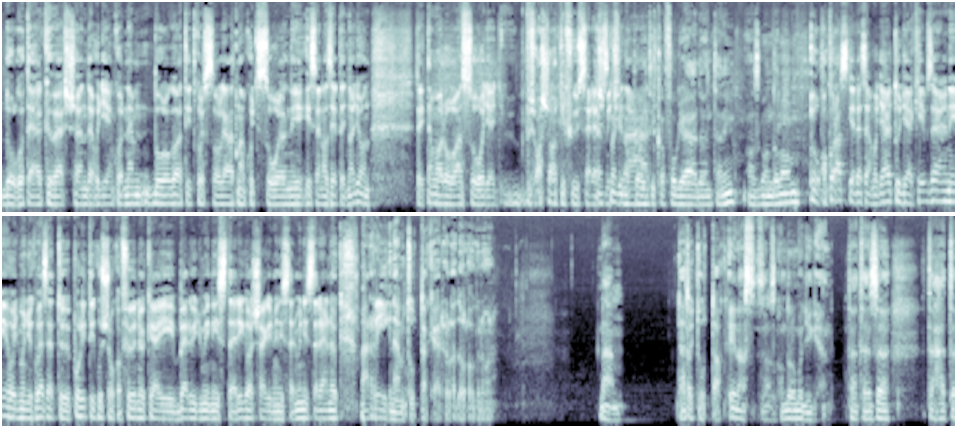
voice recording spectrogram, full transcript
dolgot elkövessen, de hogy ilyenkor nem dolga a titkos szolgálatnak, hogy szólni, hiszen azért egy nagyon, egy nem arról van szó, hogy egy a sarki fűszeres Ezt mit csinál. a politika fogja eldönteni, azt gondolom. Jó, akkor azt kérdezem, hogy el tudja képzelni, hogy mondjuk vezető politikusok, a főnökei amerikai belügyminiszter, igazságügyminiszter, miniszterelnök már rég nem tudtak erről a dologról. Nem. Tehát, hogy tudtak? Én azt, azt gondolom, hogy igen. Tehát ez, tehát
